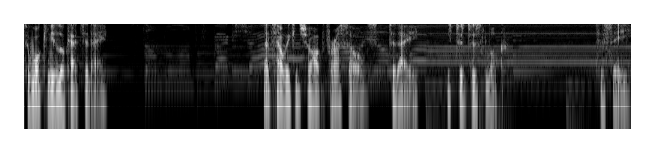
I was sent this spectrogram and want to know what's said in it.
So, what can you look at today? That's how we can show up for ourselves today, is to just look, to see.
